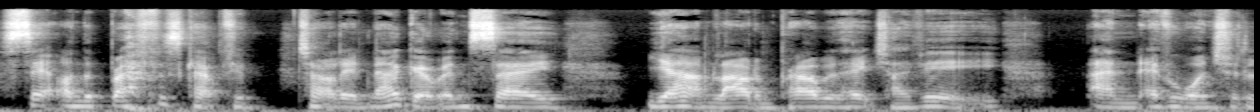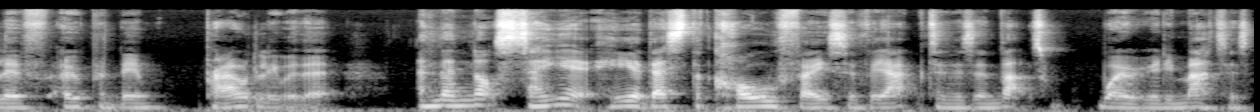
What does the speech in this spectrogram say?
sit on the breakfast couch with Charlie and Naga and say, yeah, I'm loud and proud with HIV and everyone should live openly and proudly with it. And then not say it here. That's the cold face of the activism. That's where it really matters.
